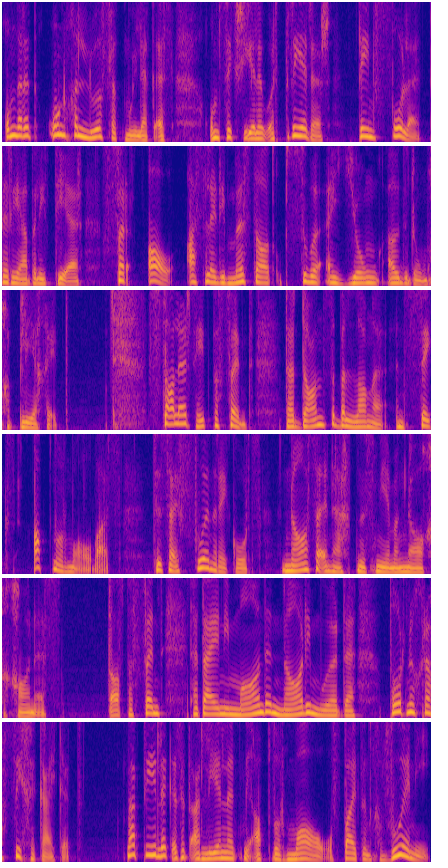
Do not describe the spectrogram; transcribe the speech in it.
omdat dit ongelooflik moeilik is om seksuele oortreders ten volle te rehabiliteer, veral as hulle die misdaad op so 'n jong ouderdom gepleeg het. Stallers het bevind dat Dan se belange in seks abnormaal was toe sy foonrekords na sy inhegtenisneming nagegaan is. Daar's bevind dat hy in die maande na die moorde pornografie gekyk het. Natuurlik is dit alleenlik nie abnormaal of buitengewoon nie,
